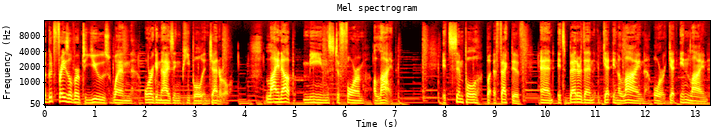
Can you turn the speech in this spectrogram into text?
a good phrasal verb to use when organizing people in general. Line up means to form a line. It's simple but effective, and it's better than get in a line or get in line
